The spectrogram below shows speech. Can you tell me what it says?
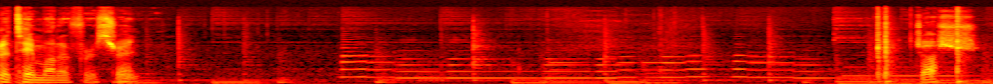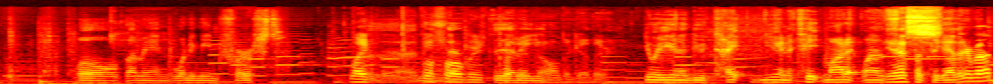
Gonna tape mod it first, right? Josh, Well, I mean, what do you mean first? like Uh, I mean, before that- we I put it all together. You what are you gonna do? Tape? You gonna tape mod it when it's Yes. put together, bud?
